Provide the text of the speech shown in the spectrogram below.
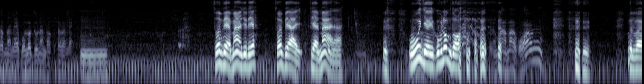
ตำนั้นแหละบนรถอยู่นั่นดอกเท่านั้นแหละอืมส่วนพี่ใหญ่มาอยู่เด้ส่วนพี่ใหญ่พี่ใหญ่มานะโอ้ยใหญ่กูบ่ลงตัวมามาของเพิ่นว่า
